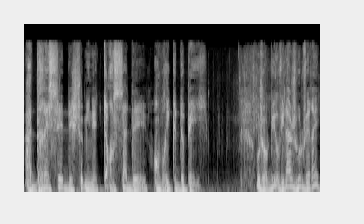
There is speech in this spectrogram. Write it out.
à dresser des cheminées torsadées en briques de pays. Aujourd'hui, au village, vous le verrez,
